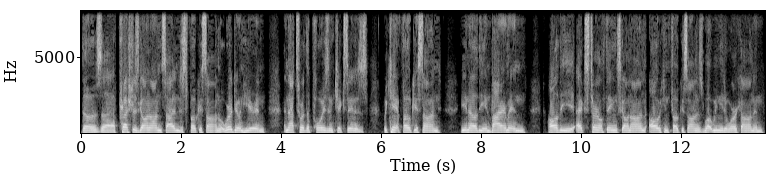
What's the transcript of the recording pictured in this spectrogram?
those uh, pressures going on inside and just focus on what we're doing here. And and that's where the poison kicks in is we can't focus on you know the environment and all the external things going on. All we can focus on is what we need to work on and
